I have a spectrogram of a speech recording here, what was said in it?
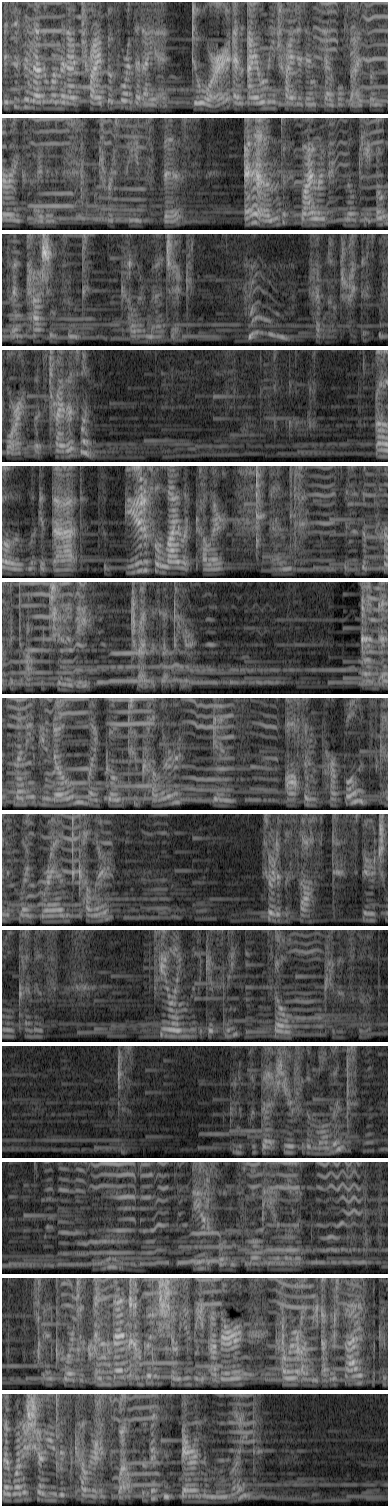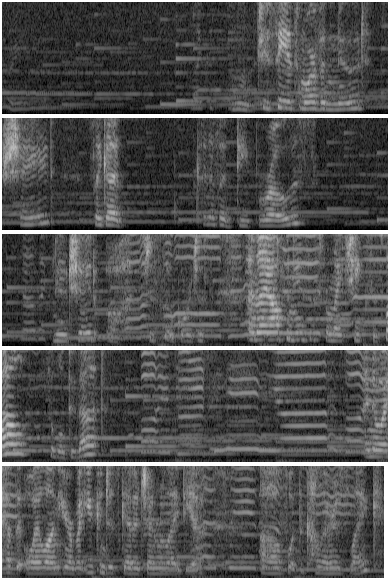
This is another one that I've tried before that I adore, and I only tried it in sample size, so I'm very excited to receive this. And Lilac, Milky Oats, and Passion Fruit Color Magic. Hmm, have not tried this before. Let's try this one. Oh, look at that. It's a beautiful lilac color, and this is the perfect opportunity to try this out here. And as many of you know, my go-to color is often purple. It's kind of my brand color. Sort of a soft, spiritual kind of feeling that it gives me. So, okay, that's not... Just gonna put that here for the moment. Beautiful and smoky, I love it. It's gorgeous. And then I'm going to show you the other color on the other side because I want to show you this color as well. So this is Bare in the Moonlight. Ooh, do you see it's more of a nude shade? It's like a kind of a deep rose nude shade. Oh, it's just so gorgeous. And I often use this for my cheeks as well, so we'll do that. I know I have the oil on here, but you can just get a general idea of what the color is like.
